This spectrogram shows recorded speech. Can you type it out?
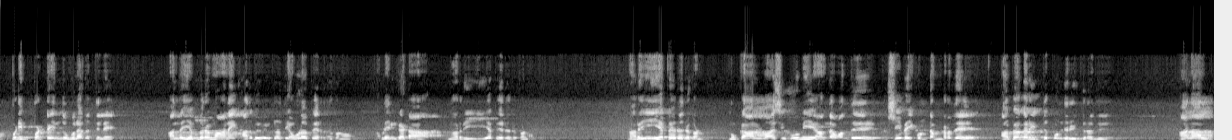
அப்படிப்பட்ட இந்த உலகத்திலே அந்த எம்பெருமானை அனுபவிக்கிறது எவ்வளவு பேர் இருக்கணும் அப்படின்னு கேட்டா நிறைய பேர் இருக்கணும். நிறைய பேர் இருக்கணும். முக்கால்வாசி பூமியை அந்த வந்து ஸ்ரீவைகுண்டம்ன்றது அபகரித்து கொண்டிருக்கிறது. ஆனால்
